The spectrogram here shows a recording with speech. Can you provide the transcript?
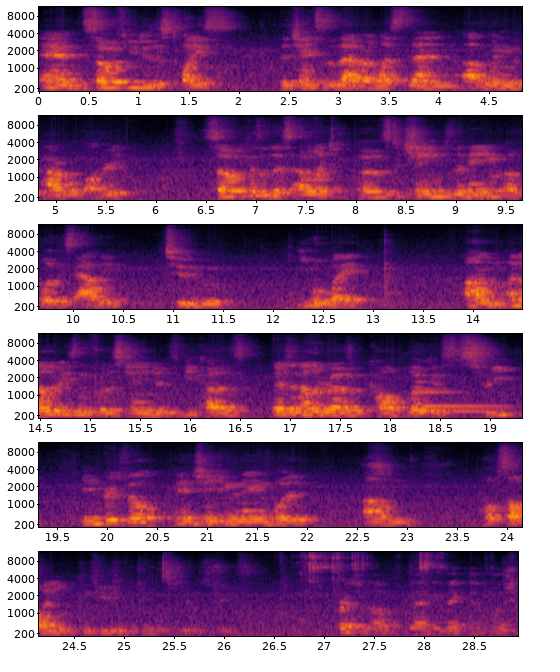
And so if you do this twice, the chances of that are less than uh, winning the Powerball lottery. So because of this, I would like to propose to change the name of Locust Alley to Eagle Way. Um, another reason for this change is because there's another road called Locust Street in Bridgeville, and changing the name would um, help solve any confusion between those two streets. First of all, gladly make that motion.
